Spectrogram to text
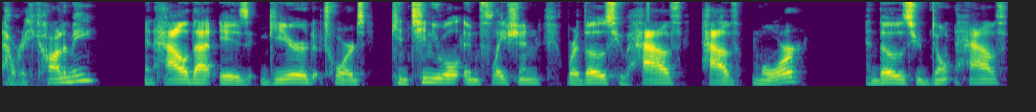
our economy and how that is geared towards continual inflation, where those who have have more, and those who don't have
